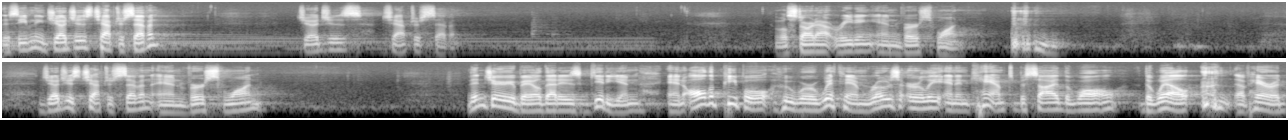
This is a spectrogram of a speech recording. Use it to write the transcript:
this evening, Judges chapter 7. Judges chapter 7. We'll start out reading in verse 1. Judges chapter 7 and verse 1. Then Jerubbaal, that is Gideon, and all the people who were with him rose early and encamped beside the wall, the well of Harod.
